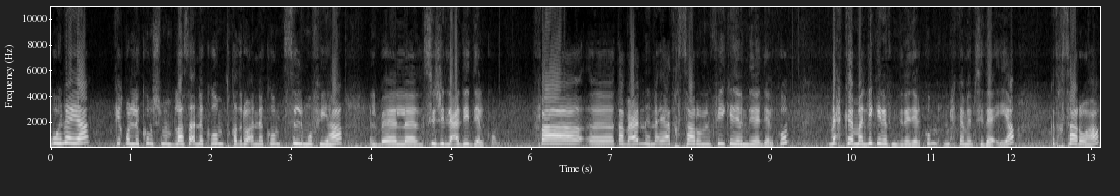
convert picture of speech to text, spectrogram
وهنايا كيقول لكم من بلاصة أنكم تقدروا أنكم تسلموا فيها السجل العادي ديالكم. فطبعا هنايا تختاروا فين كاينة المدينة ديالكم. المحكمه اللي كاينة في المدينة ديالكم المحكمه الابتدائيه كتختاروها.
